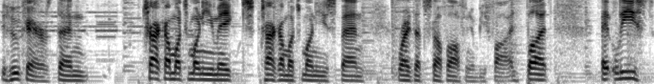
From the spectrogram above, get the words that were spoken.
who cares? Then track how much money you make, track how much money you spend, write that stuff off and you'll be fine. But at least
